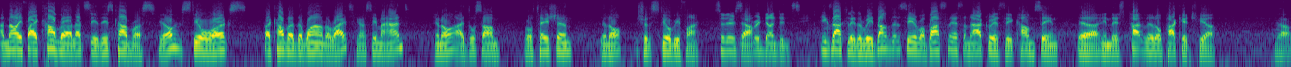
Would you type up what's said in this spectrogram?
And now if I cover, let's see, these cameras, you know, still works. If I cover the one on the right, you can see my hand. You know, I do some rotation, you know, it should still be fine. So there's Yeah. redundancy. Exactly, the redundancy, robustness, and accuracy comes in uh, in this pa- little package here. Yeah.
